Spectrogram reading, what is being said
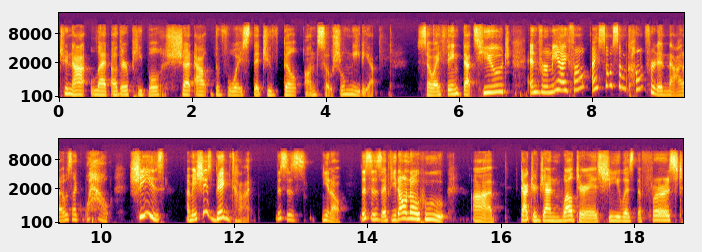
to not let other people shut out the voice that you've built on social media. So I think that's huge. And for me, I found I saw some comfort in that. I was like, wow, she's, I mean, she's big time. This is, you know, this is, if you don't know who uh, Dr. Jen Welter is, she was the first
